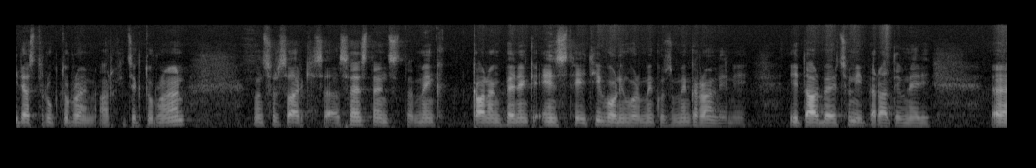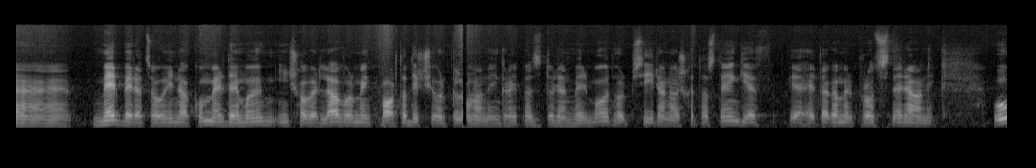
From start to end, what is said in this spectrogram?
իր ստրուկտուրան, արխիտեկտուրան ոնց որ Սարգիսը ասաց, տենց մենք կարանք բերենք այն state-ի, որին որ մենք ուզում ենք run լինի, ի տարբերություն իպերատիվների մեր բերած օրինակում մեր դեմոյում ինչով էր լավ, որ մենք պարտադիր չի որ կլոն անենք ռեպոզիտորիան մեր մոտ, որպեսզի իրան աշխատացնենք եւ հետագա մեր process-ները անենք։ Ու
